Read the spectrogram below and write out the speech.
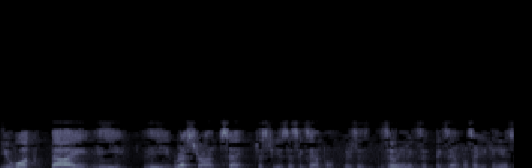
You walk by the the restaurant, say, just to use this example. There's a zillion ex- examples that you can use.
